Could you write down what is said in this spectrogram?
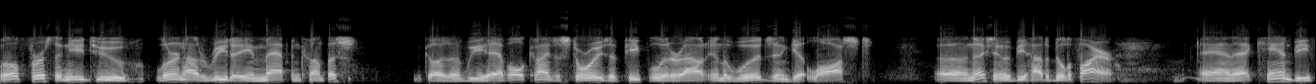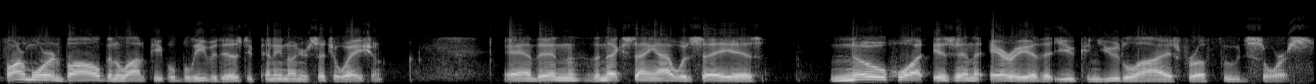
Well, first, they need to learn how to read a map and compass because we have all kinds of stories of people that are out in the woods and get lost. Uh, next thing would be how to build a fire and that can be far more involved than a lot of people believe it is, depending on your situation. And then the next thing I would say is know what is in the area that you can utilize for a food source.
